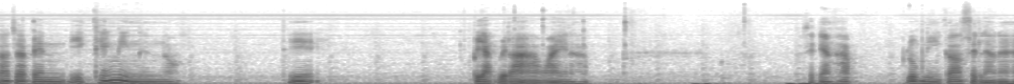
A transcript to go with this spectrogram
ก็จะเป็นอีกเทคนิคหนึ่งเนาะที่ประหยัดเวลาไว้นะครับ จยังครับ รูปนี้ก็เสร็จแล้วนะ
